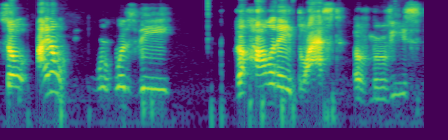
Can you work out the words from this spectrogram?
So I don't. Was the the holiday blast of movies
